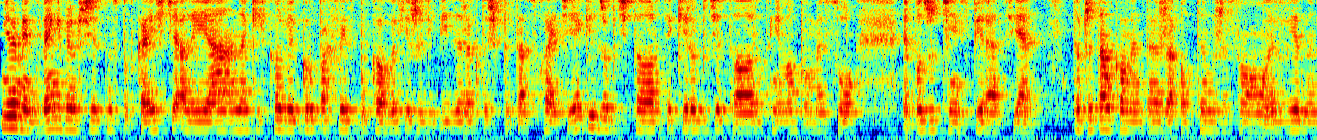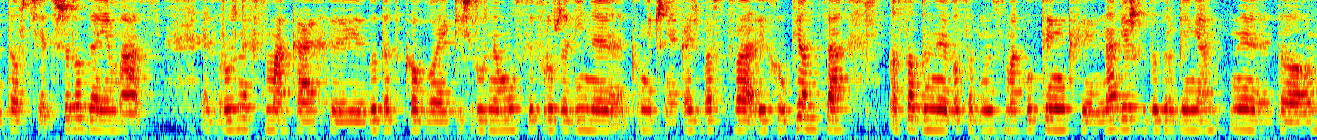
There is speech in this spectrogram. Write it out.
Nie wiem jak Wy, nie wiem czy się z tym spotkaliście, ale ja na jakichkolwiek grupach facebookowych, jeżeli widzę, że ktoś pyta, słuchajcie, jaki zrobić tort, jaki robicie tort, nie mam pomysłu, e, podrzućcie inspirację, to czytam komentarze o tym, że są w jednym torcie trzy rodzaje mas, e, w różnych smakach, e, dodatkowo jakieś różne musy, frużeliny, koniecznie jakaś warstwa chrupiąca, osobny, w osobnym smaku tynk e, na wierzch do zrobienia, do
